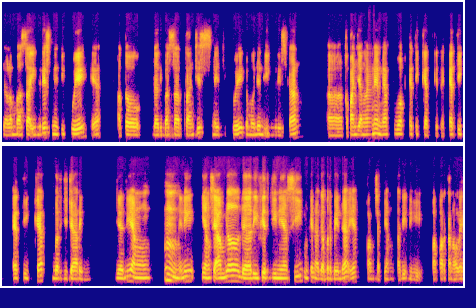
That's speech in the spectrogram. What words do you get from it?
dalam bahasa Inggris netiquette ya atau dari bahasa Prancis netiquette kemudian diinggriskan kepanjangannya network etiquette gitu etik etiket berjejaring. Jadi yang ini yang saya ambil dari Virginia C mungkin agak berbeda ya konsep yang tadi dipaparkan oleh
